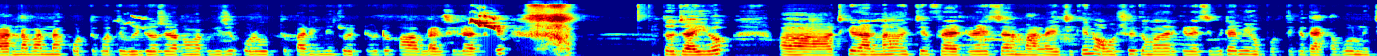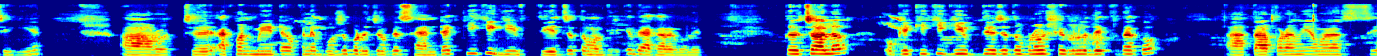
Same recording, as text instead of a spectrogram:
রান্না বান্না করতে করতে ভিডিও সেরকমভাবে কিছু করে উঠতে পারিনি, শরীরটা একটু খারাপ লাগছিল আজকে। তো যাই হোক আজকে রান্না হয়েছে ফ্রাইড রাইস আর মালাই চিকেন অবশ্যই তোমাদেরকে রেসিপিটা আমি ওপর থেকে দেখাবো নিচে গিয়ে। আর হচ্ছে, এখন মেয়েটা ওখানে বসে পড়েছে, ওকে স্যান্টা কী কী গিফট দিয়েছে তোমাদেরকে দেখাবে বলে। তো চলো, ওকে কি কি গিফট দিয়েছে তোমরাও সেগুলো দেখতে থাকো। আর তারপর আমি আবার আসছি।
